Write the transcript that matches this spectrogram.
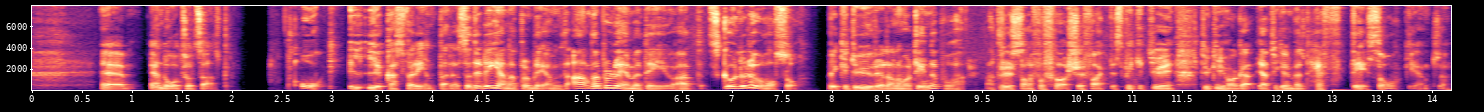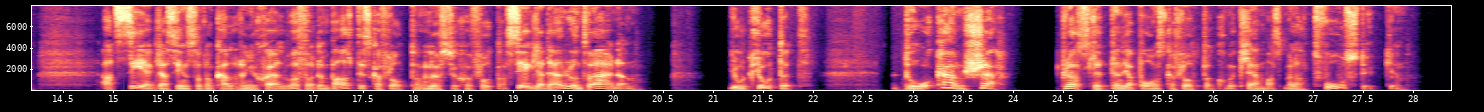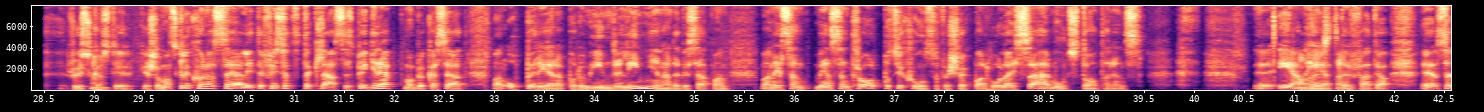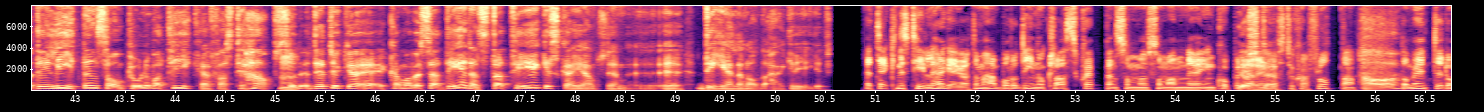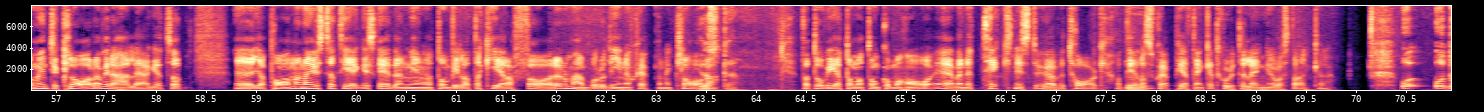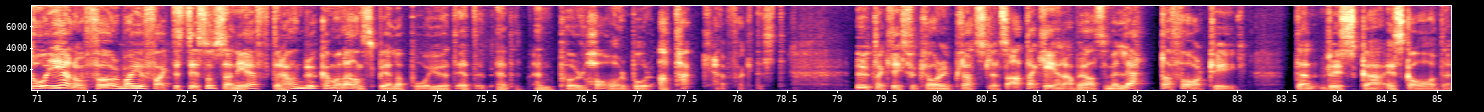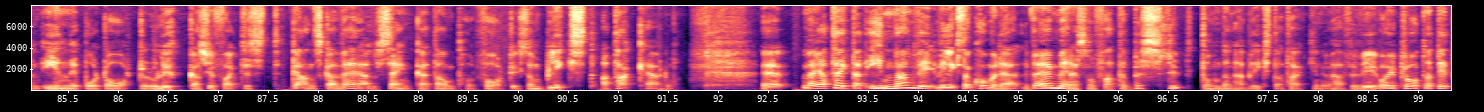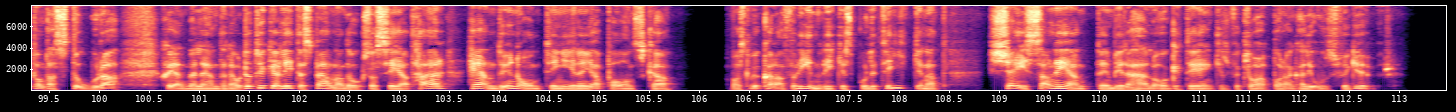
eh, ändå trots allt. Och lyckas förinta den. Så det är det ena problemet. Det andra problemet är ju att skulle det vara så, vilket du ju redan har varit inne på här, att ryssarna får för sig faktiskt, vilket ju är, tycker jag, jag tycker är en väldigt häftig sak egentligen att segla sin, som de kallar den ju själva för, den baltiska flottan eller Östersjöflottan, segla den runt världen, jordklotet, då kanske plötsligt den japanska flottan kommer klämmas mellan två stycken ryska mm. styrkor. Så man skulle kunna säga lite, det finns ett klassiskt begrepp, man brukar säga att man opererar på de inre linjerna, det vill säga att man, man är med en central position så försöker man hålla isär motståndarens enheter. Ja, för att, ja. Eh, så det är lite en sån problematik här fast till havs. Mm. Så det tycker jag kan man väl säga, det är den strategiska egentligen eh, delen av det här kriget. Ett tekniskt tillägg är ju att de här Borodino-klasskeppen som, som man inkorporerar i Östersjöflottan, ja. de, är inte, de är inte klara vid det här läget. Så att, eh, japanerna är ju strategiska i den meningen att de vill attackera före de här Borodino-skeppen är klara. För då vet de att de kommer ha även ett tekniskt övertag. Att deras mm. skepp helt enkelt skjuter längre och är starkare. Och, och då genomför man ju faktiskt det som sen i efterhand brukar man anspela på, ju ett, ett, ett en Pearl Harbor-attack här faktiskt. Utan krigsförklaring plötsligt så attackerar man alltså med lätta fartyg den ryska eskaden in i Port Arthur och lyckas ju faktiskt ganska väl sänka ett antal fartyg som blixtattack här då. Eh, men jag tänkte att innan vi, vi liksom kommer där, vem är det som fattar beslut om den här blixtattacken nu här? För vi har ju pratat lite om de stora skenbeländerna och då tycker jag det är lite spännande också att se att här händer ju någonting i den japanska, vad ska vi kalla för inrikespolitiken, att kejsaren egentligen vid det här laget är enkelt förklarat bara en galjonsfigur.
